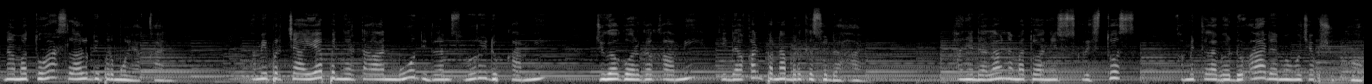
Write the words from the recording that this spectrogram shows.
nama Tuhan selalu dipermuliakan. Kami percaya penyertaan-Mu di dalam seluruh hidup kami, juga keluarga kami tidak akan pernah berkesudahan. Hanya dalam nama Tuhan Yesus Kristus, kami telah berdoa dan mengucap syukur.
